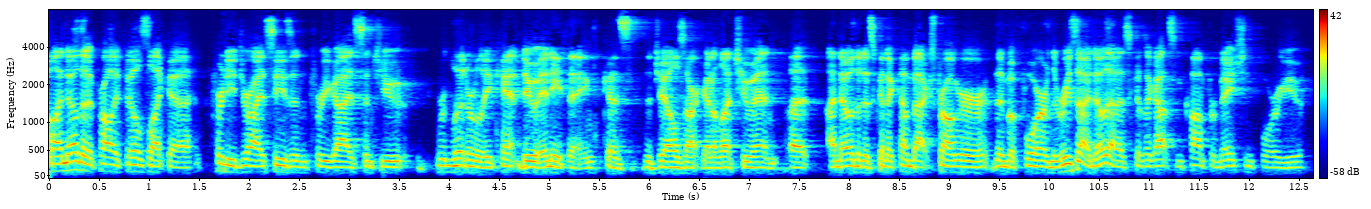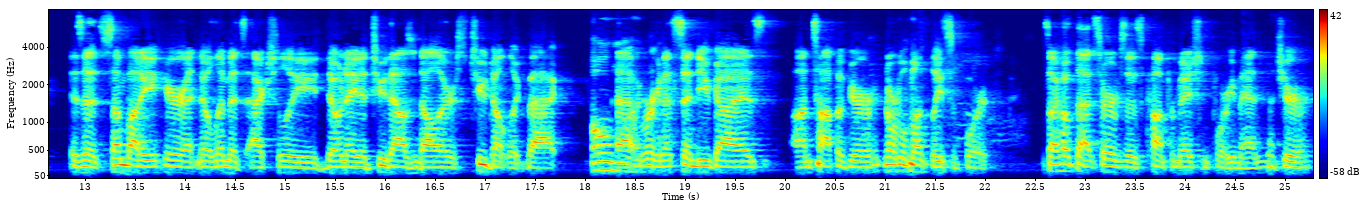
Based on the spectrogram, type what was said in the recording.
Well, I know that it probably feels like a pretty dry season for you guys since you literally can't do anything because the jails aren't going to let you in. But I know that it's going to come back stronger than before. And the reason I know that is because I got some confirmation for you is that somebody here at No Limits actually donated $2,000 to Don't Look Back. Oh my. that we're going to send you guys on top of your normal monthly support. So I hope that serves as confirmation for you, man, that you're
